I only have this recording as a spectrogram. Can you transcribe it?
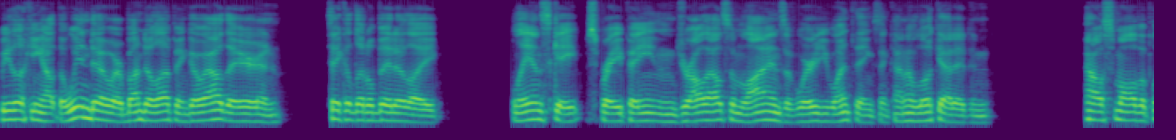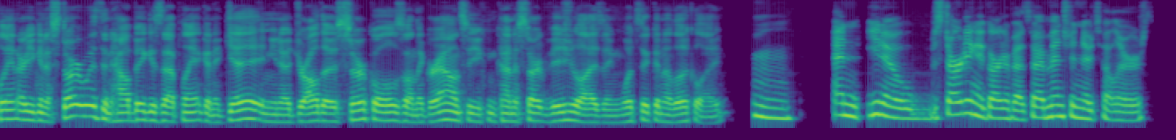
be looking out the window or bundle up and go out there and take a little bit of like landscape spray paint and draw out some lines of where you want things and kind of look at it and how small of a plant are you going to start with and how big is that plant going to get and you know draw those circles on the ground so you can kind of start visualizing what's it going to look like Mm. And you know, starting a garden bed. So I mentioned no tillers.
